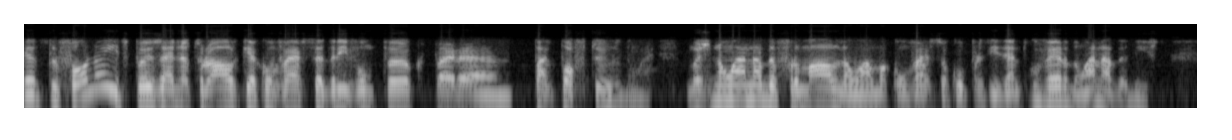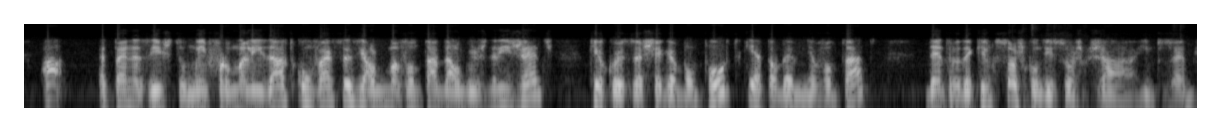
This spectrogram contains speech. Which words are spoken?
que telefonam e depois é natural que a conversa derive um pouco para, para, para, o futuro, não é? Mas não há nada formal, não há uma conversa com o Presidente do Governo, não há nada disto. Há apenas isto, uma informalidade de conversas e alguma vontade de alguns dirigentes que a coisa chegue a bom porto, que é também a minha vontade, dentro daquilo que são as condições que já impusemos.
